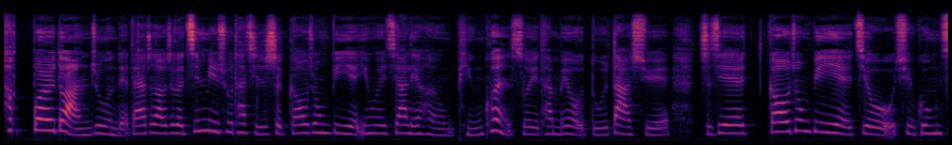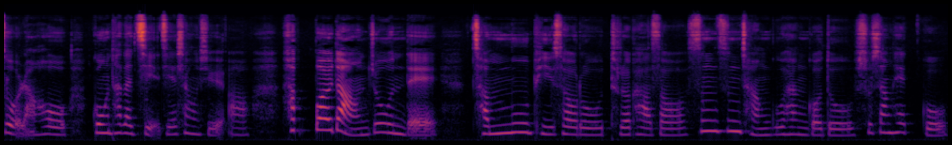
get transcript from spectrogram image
학벌도 안 좋은데，大家知道这个金秘书他其实是高中毕业，因为家里很贫困，所以他没有读大学，直接高中毕业就去工作，然后供他的姐姐上学啊。학벌도 안 좋은데 전무비서로 들어가서 승승장구한 것도 수상했고，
